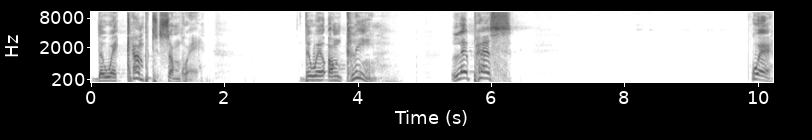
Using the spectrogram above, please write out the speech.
they were camped somewhere. They were unclean lepers were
